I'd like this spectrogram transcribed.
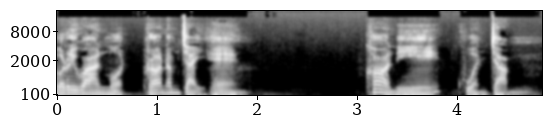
บริวารหมด เพราะน้ำใจแห้ง ข้อนี้ควรจำ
